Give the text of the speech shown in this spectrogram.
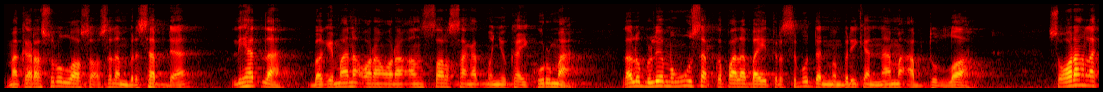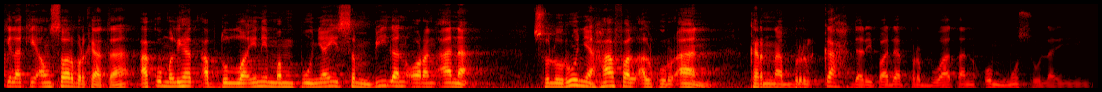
Maka Rasulullah SAW bersabda lihatlah bagaimana orang-orang Ansar sangat menyukai kurma. Lalu beliau mengusap kepala bayi tersebut dan memberikan nama Abdullah. Seorang laki-laki Ansar berkata, aku melihat Abdullah ini mempunyai sembilan orang anak. Seluruhnya hafal Al-Quran karena berkah daripada perbuatan Ummu Sulaim.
